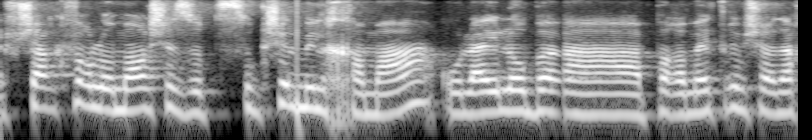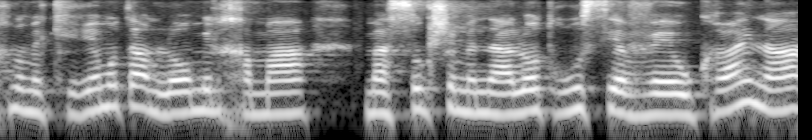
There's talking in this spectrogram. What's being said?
אפשר כבר לומר שזאת סוג של מלחמה, אולי לא בפרמטרים שאנחנו מכירים אותם, לא מלחמה מהסוג שמנהלות רוסיה ואוקראינה,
